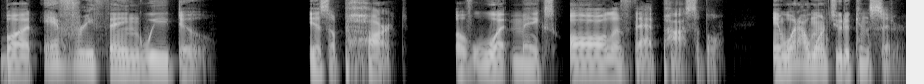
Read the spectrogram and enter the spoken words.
but everything we do is a part of what makes all of that possible. And what I want you to consider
